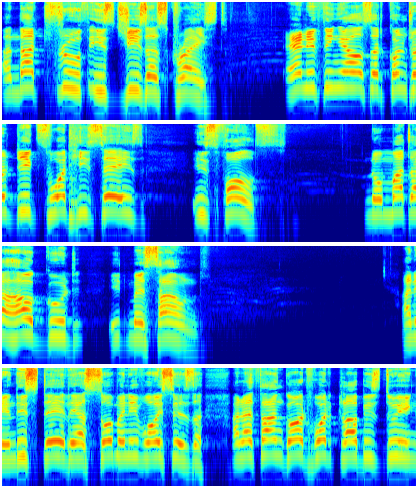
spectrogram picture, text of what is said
and that truth is Jesus Christ. Anything else that contradicts what he says is false, no matter how good it may sound. And in this day, there are so many voices. And I thank God for what Club is doing,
